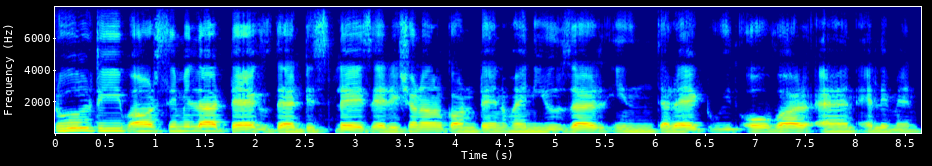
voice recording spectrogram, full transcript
Tooltip or similar text that displays additional content when users interact with over an element.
